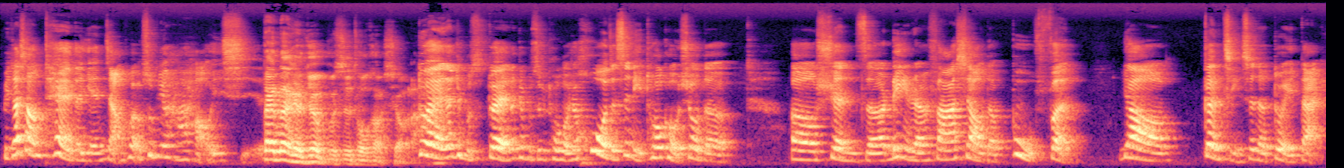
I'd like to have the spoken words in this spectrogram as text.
比较像 TED 的演讲会，说不定还好一些。但那个就不是脱口秀啦。对，那就不是对，那就不是脱口秀，或者是你脱口秀的呃选择令人发笑的部分要更谨慎的对待，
